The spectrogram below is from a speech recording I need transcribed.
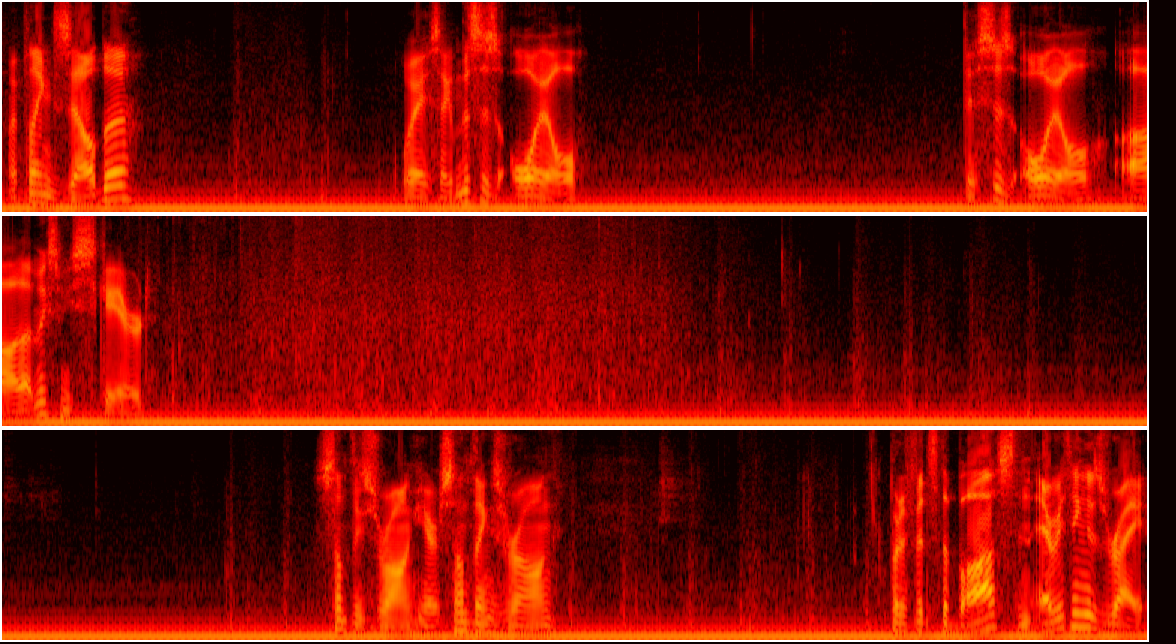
Am I playing Zelda? Wait a second, this is oil. This is oil. Uh, that makes me scared. Something's wrong here. Something's wrong. But if it's the boss, then everything is right.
